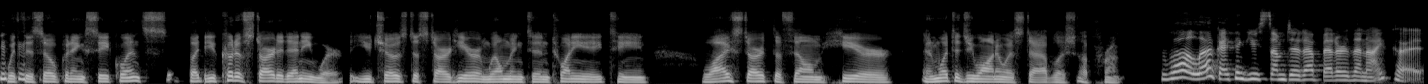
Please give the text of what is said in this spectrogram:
with this opening sequence, but you could have started anywhere. You chose to start here in Wilmington 2018. Why start the film here? And what did you want to establish up front? Well, look, I think you summed it up better than I could.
